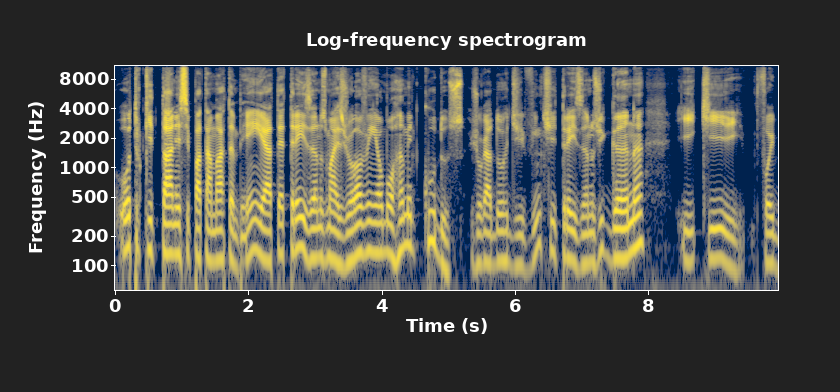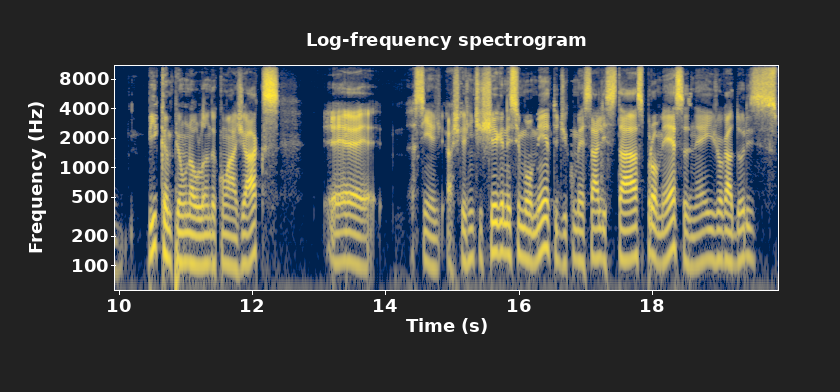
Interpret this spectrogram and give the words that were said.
Outro que está nesse patamar também é até três anos mais jovem, é o Mohamed Kudus, jogador de 23 anos de Gana e que foi bicampeão na Holanda com o Ajax. É, assim, acho que a gente chega nesse momento de começar a listar as promessas, né, e jogadores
